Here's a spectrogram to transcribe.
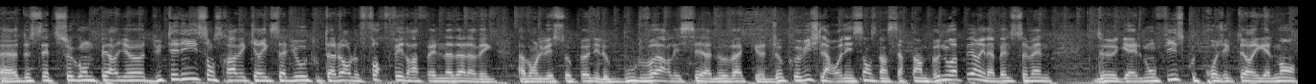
euh, de cette seconde période du tennis. On sera avec Eric Salio tout à l'heure, le forfait de Rafael Nadal avec, avant l'US Open et le boulevard laissé à Novak Djokovic, la renaissance d'un certain Benoît Père et la belle semaine de Gaël Monfils. Coup de projecteur également,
